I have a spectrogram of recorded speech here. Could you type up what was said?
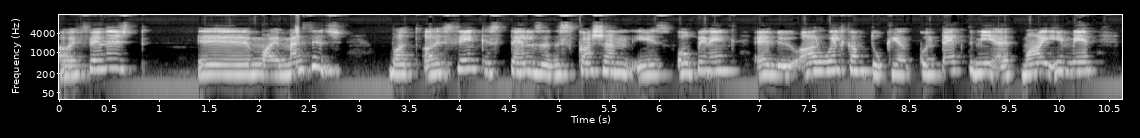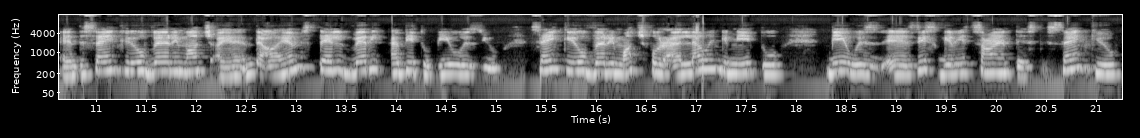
I finished uh, my message but I think still the discussion is opening and you are welcome to contact me at my email and thank you very much and I am still very happy to be with you. Thank you very much for allowing me to be with uh, this great scientist. Thank you.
